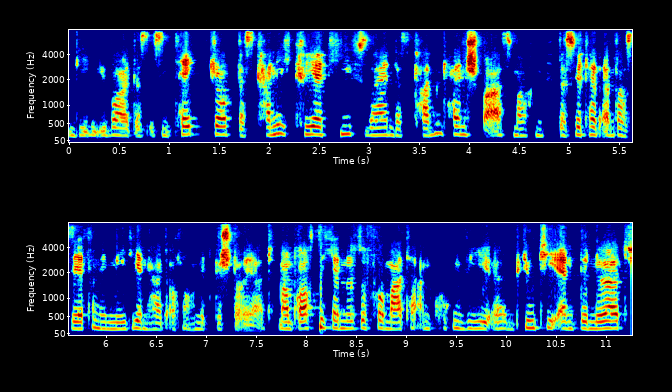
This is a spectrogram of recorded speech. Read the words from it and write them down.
gegenüber, das ist ein Take-Job, das kann nicht kreativ sein, das kann keinen Spaß machen. Das wird halt einfach sehr von den Medien halt auch noch mitgesteuert. Man braucht sich ja nur so Formate angucken wie äh, Beauty and the Nerd,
